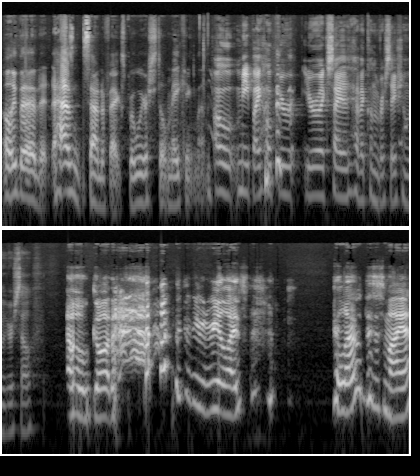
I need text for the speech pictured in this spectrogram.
I like that it hasn't sound effects, but we're still making them. Oh, Meep, I hope you're you're excited to have a conversation with yourself. Oh god, I didn't even realize. Hello, this is Maya.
